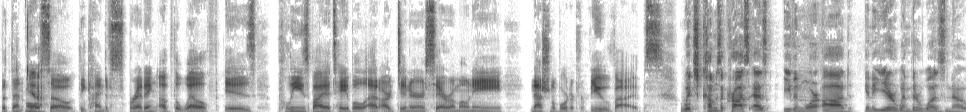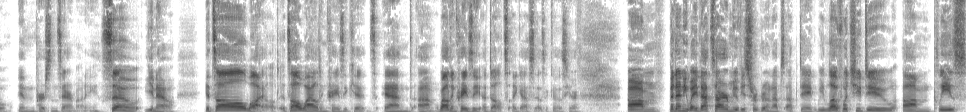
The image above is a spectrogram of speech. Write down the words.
but then Yeah. also the kind of spreading of the wealth is please buy a table at our dinner ceremony National Board of Review vibes. Which comes across as even more odd in a year when there was no in-person ceremony. So, you know, it's all wild. It's all wild and crazy kids and um, wild and crazy adults, I guess, as it goes here. Um, but anyway, that's our movies for grown-ups update. We love what you do. Um, please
